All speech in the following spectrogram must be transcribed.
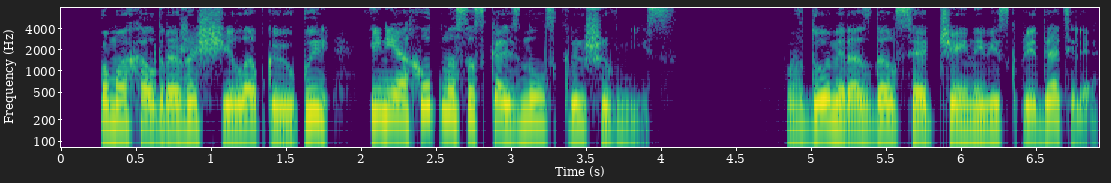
— помахал дрожащей лапкой упырь и неохотно соскользнул с крыши вниз. В доме раздался отчаянный визг предателя,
